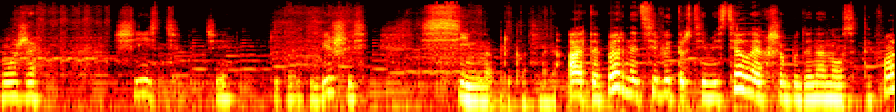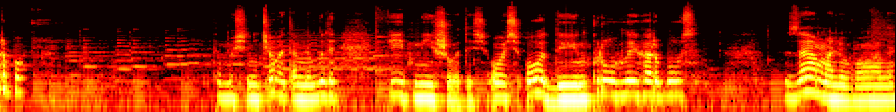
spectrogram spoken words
може 6 чи навіть більше 7, наприклад, мене. А тепер на ці витерті місця легше буде наносити фарбу, тому що нічого там не буде підмішуватись. Ось один круглий гарбуз. Замалювали.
